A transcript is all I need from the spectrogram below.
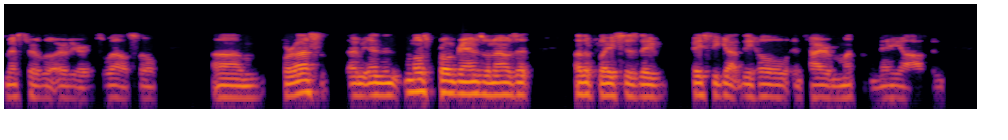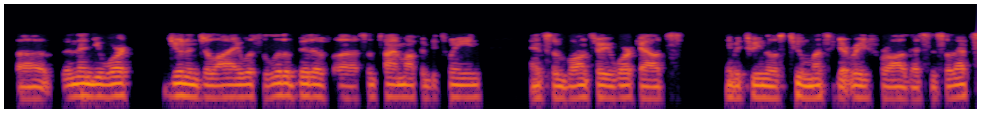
semester a little earlier as well. So um, for us, I mean, and most programs, when I was at other places, they basically got the whole entire month of May off. And, uh, and then you work June and July with a little bit of uh, some time off in between and some voluntary workouts in between those two months to get ready for August. And so that's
